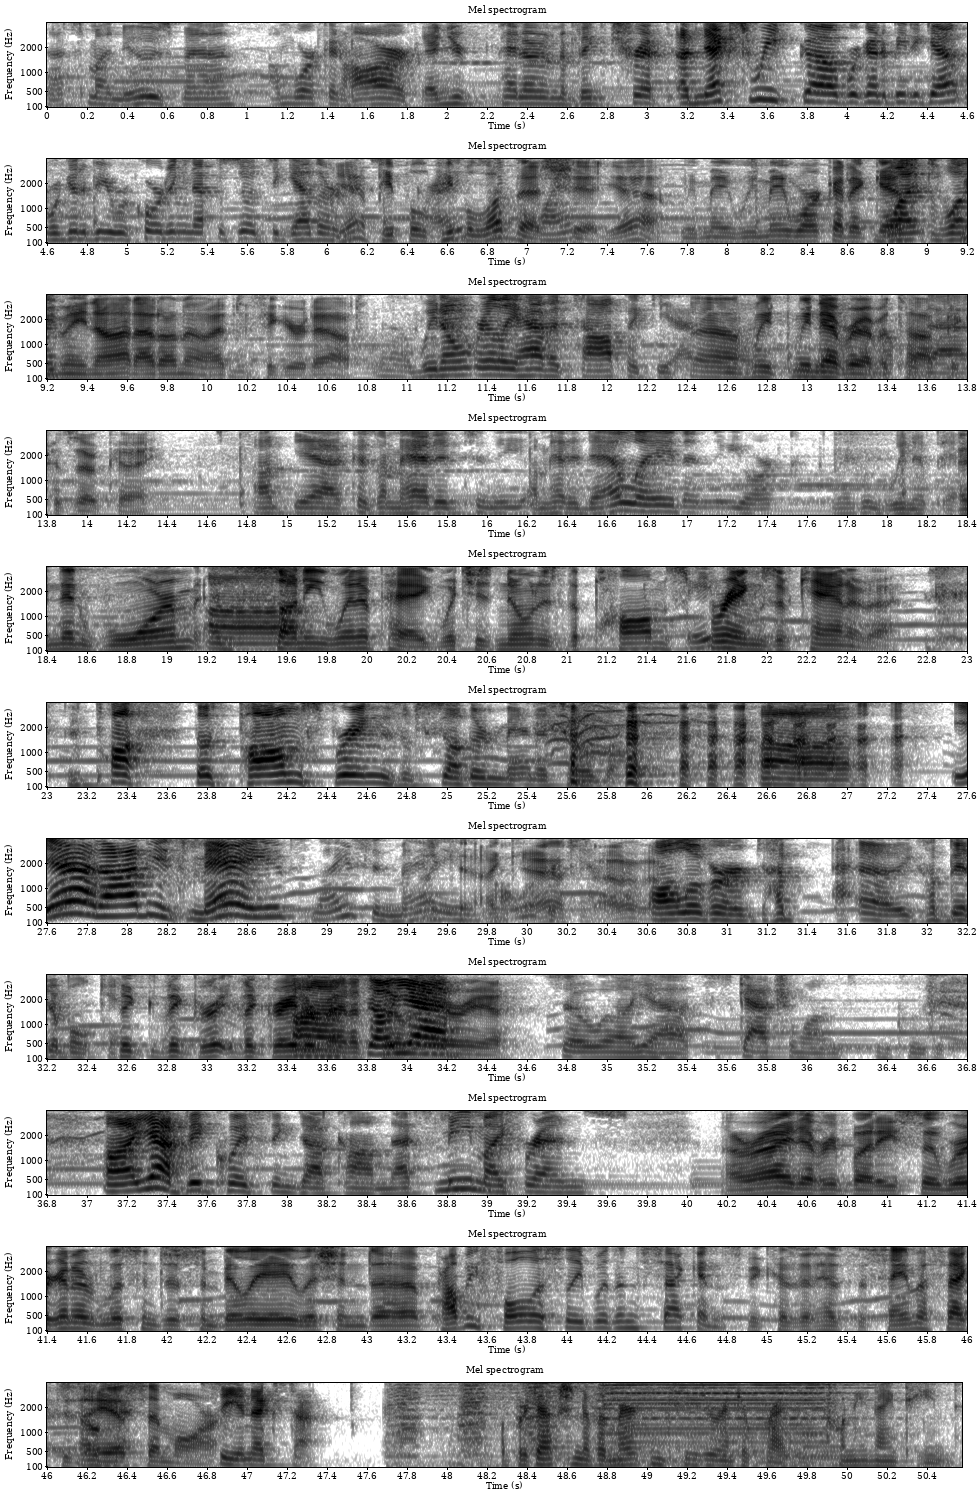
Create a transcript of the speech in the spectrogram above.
That's my news, man. I'm working hard. And you're headed on a big trip. Uh, next week, uh, we're going to be together. We're going to be recording an episode together. Yeah, people week, right? people love that plan? shit. Yeah, we may we may work at a guest. what- we may not. I don't know. I have to figure it out. Uh, we don't really have a topic yet. Uh, we, we're we never have a working off of topic. It's okay. Um, yeah, because I'm headed to New, I'm headed to LA, then New York, and then Winnipeg. And then warm and Uh, sunny Winnipeg, which is known as the Palm Springs of Canada. Pa- those Palm Springs of southern Manitoba. uh, yeah, no, I mean it's May. It's nice in May. I I guess. I don't know. All over hab- uh, habitable The Canada. the, gre- the greater Uh, Manitoba so yeah, area. so uh, yeah, Saskatchewan included. Uh, yeah, bigquizthing.com. That's me, my friends. All right, everybody. So we're gonna listen to some Billie Eilish and uh, probably fall asleep within seconds because it has the same effect as Okay. ASMR. See you next time. A production of American Caesar Enterprises 2019.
